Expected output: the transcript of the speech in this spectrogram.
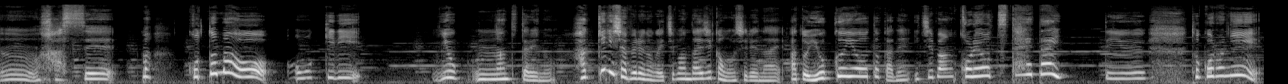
うん、発声、ま、言葉を思いっきり、よ、なんて言ったらいいの？はっきり喋るのが一番大事かもしれない。あと、抑揚とかね、一番これを伝えたいっていうところに、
